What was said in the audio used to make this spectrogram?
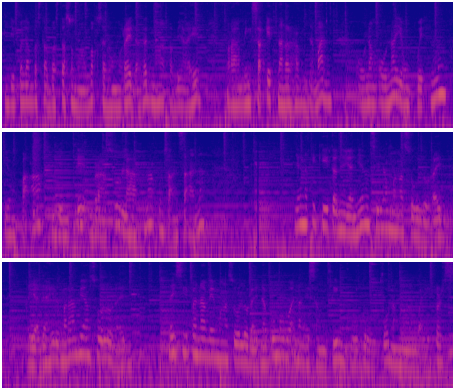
Hindi pala basta-basta sumabak sa long ride agad mga kabiyahe. Maraming sakit na nararamdaman. Unang-una yung puwit mo, yung paa, binti, braso, lahat na kung saan-saan na. Yung nakikita nyo yan, yan ang silang mga solo ride. Kaya dahil marami ang solo ride, naisipan namin mga solo ride na gumawa ng isang team o grupo ng mga bikers.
